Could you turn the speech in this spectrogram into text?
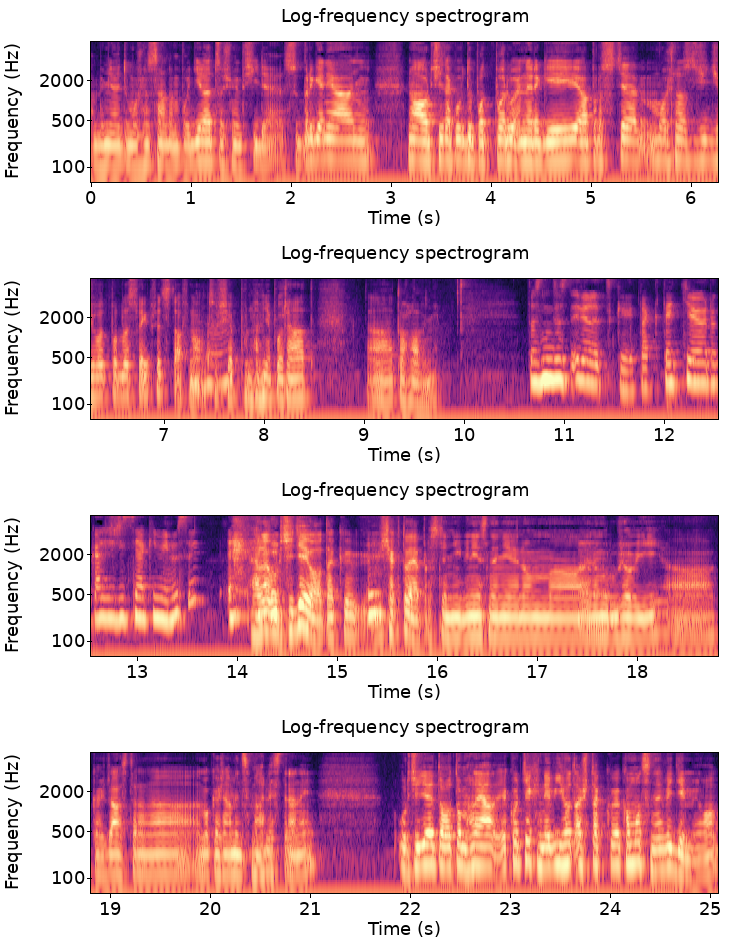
aby měli tu možnost se na tom podílet, což mi přijde super geniální. No a určitě takovou tu podporu, energii a prostě možnost žít život podle svých představ, no, mm-hmm. což je podle mě pořád a, to hlavní. To zní dost idylicky. Tak teď eh, dokážeš říct nějaký minusy? Hele, určitě jo, tak víš, jak to je, prostě nikdy nic není jenom, eh, jenom růžový a každá strana, nebo každá mince má dvě strany. Určitě je to o tom, hele, já jako těch nevýhod až tak jako moc nevidím, jo.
